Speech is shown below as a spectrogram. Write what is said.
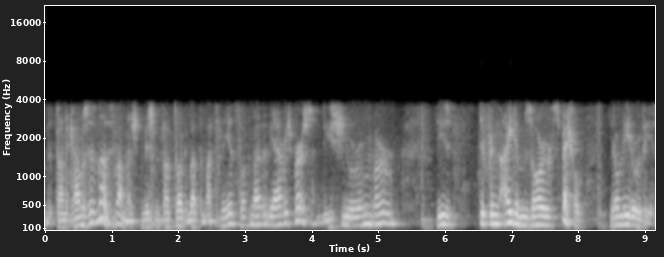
The Tanakhama says, no, it's not Mishnah. Mishnah's not talking about the matzniya, it's talking about the average person. These shiurim are, these different items are special. You don't need a revius,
